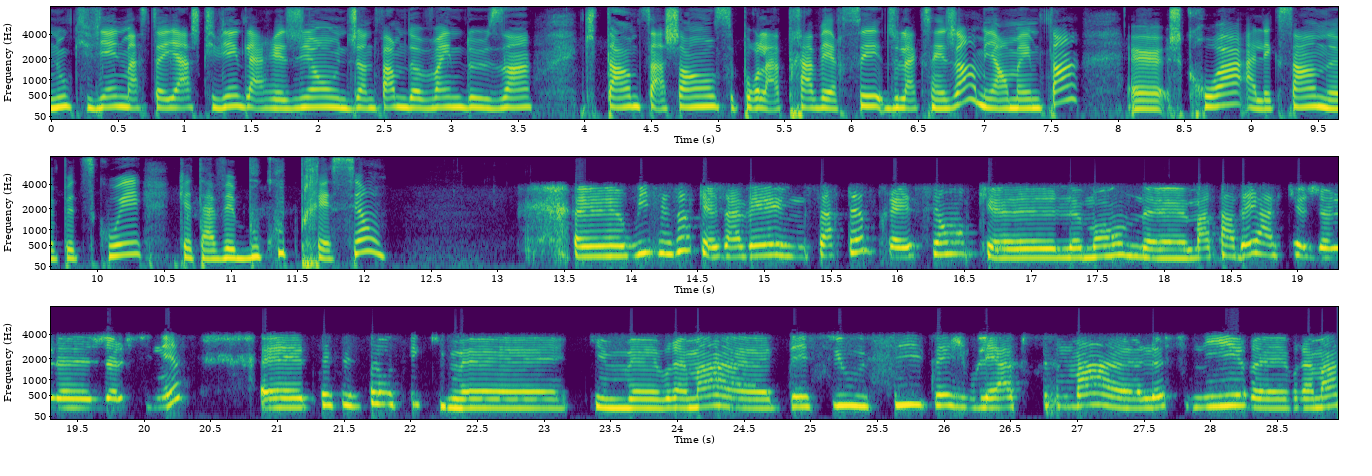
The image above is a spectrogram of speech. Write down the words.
nous qui vient de Mastoyage, qui vient de la région, une jeune femme de 22 ans qui tente sa chance pour la traversée du lac Saint-Jean. Mais en même temps, euh, je crois, Alexandre Petitcoué, que tu avais beaucoup de pression. Euh, oui, c'est sûr que j'avais une certaine pression que le monde euh, m'attendait à que je le, je le finisse. Euh, c'est ça aussi qui me qui me vraiment euh, déçu aussi. je voulais absolument le finir, vraiment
